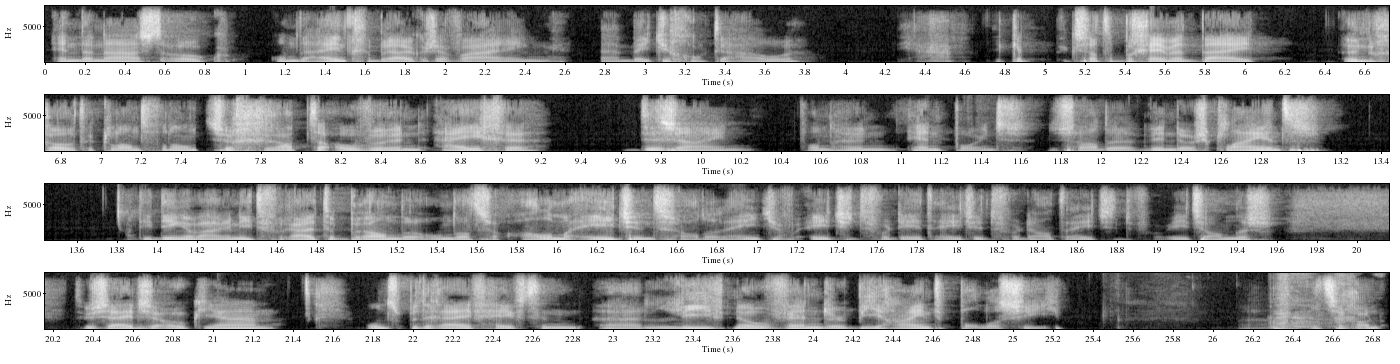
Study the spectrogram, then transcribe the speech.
En daarnaast ook om de eindgebruikerservaring eh, een beetje goed te houden. Ja, ik, heb, ik zat op een gegeven moment bij een grote klant van ons. Ze grapten over hun eigen design van hun endpoints. Dus ze hadden Windows clients. Die dingen waren niet vooruit te branden, omdat ze allemaal agents hadden. Eentje agent voor dit, agent voor dat, agent voor iets anders. Toen zeiden ze ook, ja, ons bedrijf heeft een uh, leave no vendor behind policy. Uh, dat ze gewoon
